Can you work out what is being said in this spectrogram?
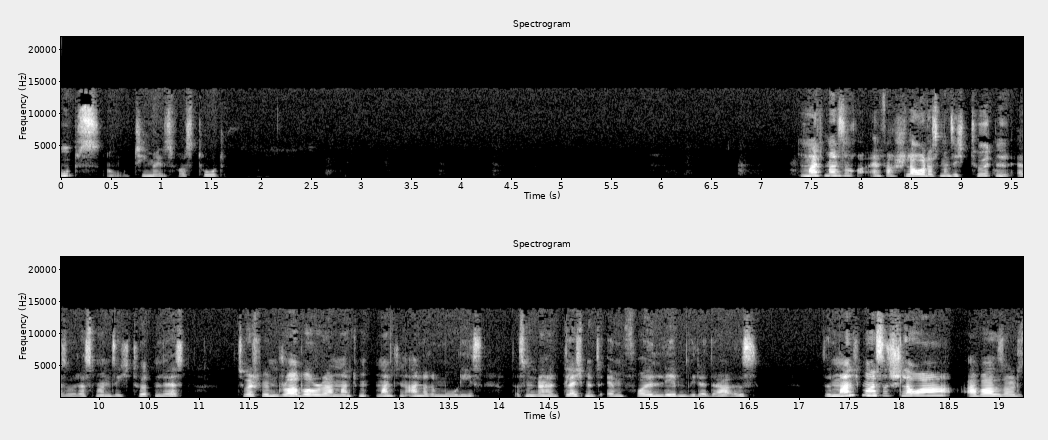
Ups. Oh, Teammate ist fast tot. Manchmal ist es auch einfach schlauer, dass man sich töten, also dass man sich töten lässt. Zum Beispiel im Drawball oder manch, manchen anderen Modis, dass man dann halt gleich mit ähm, vollen Leben wieder da ist. Also manchmal ist es schlauer, aber soll,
